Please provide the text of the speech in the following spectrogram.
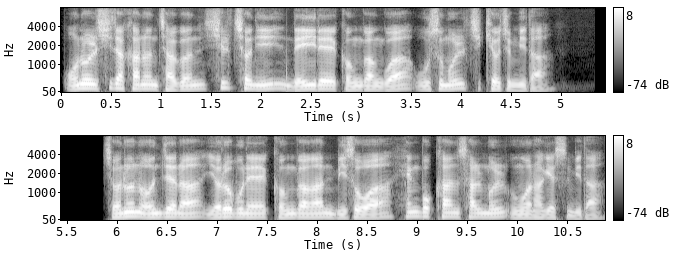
오늘 시작하는 작은 실천이 내일의 건강과 웃음을 지켜줍니다. 저는 언제나 여러분의 건강한 미소와 행복한 삶을 응원하겠습니다.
